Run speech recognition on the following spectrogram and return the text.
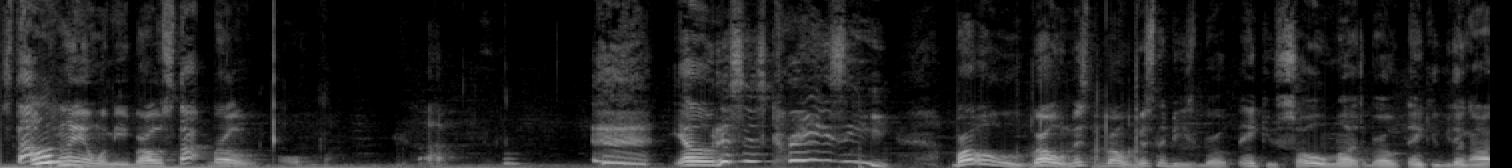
Stop Oh. playing with me, bro. Stop, bro. Oh my god. Yo, this is crazy. Bro, bro, Mr. Bro, Mr. Beast, bro. Thank you so much, bro. Thank you. Thank- I,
